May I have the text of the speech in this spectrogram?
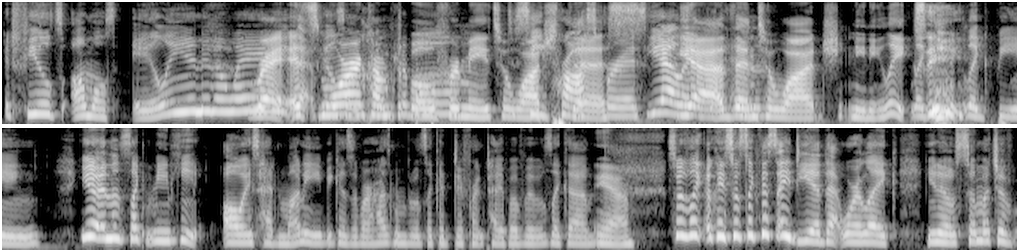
it feels almost alien in a way Right, it's more uncomfortable uncomfortable for me to, to watch prosperous- This. yeah, like, yeah, than then- to watch Nene Leakes. like like being you know and it's like Nene always had money because of her husband but it was like a different type of it was like a yeah, So like okay, so it's like this idea that we're like, you know, so much of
